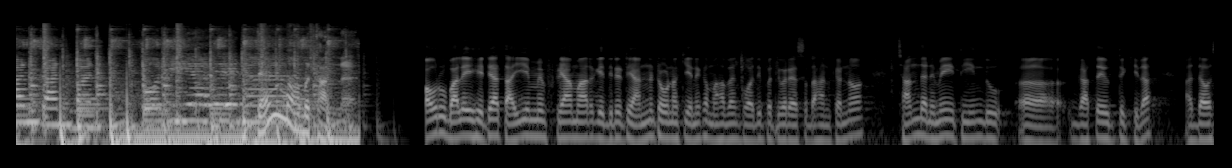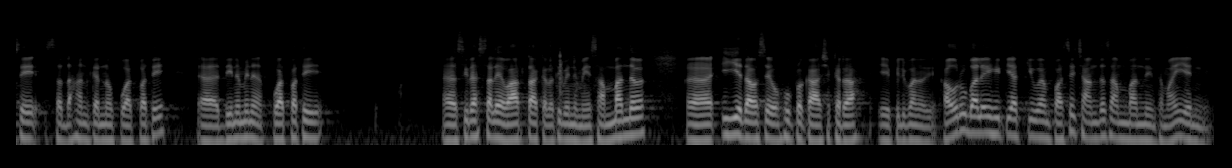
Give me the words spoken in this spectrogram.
run, run, run. For years and years. දැන් මාමතන්න. කවරු බල හිට IMF ක්‍රියාමාර්ග ඉදිරිට යන්නට ඕන කියනක මහබැංක අධිපතිවරය සඳහන් කරනවා චන්ද නෙමේ තීන්දු ගත යුත්ත කියලා අදවසේ සඳහන් කරන පුවත්පතේ දිනමින පුවත්පතේ සිරස්සලේ වාර්තා කළ තිබෙන මේ සම්බන්ධව ඊය දවසේ ඔහු ප්‍රකාශ කර ඒ පිළිබඳ කවරු බල හිටියත් කිවන් පසේ චන්ද සම්බන්ධය තමයි එන්නේ.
